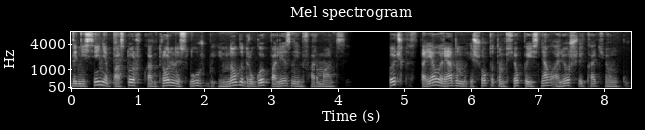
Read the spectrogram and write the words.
донесения постов контрольной службы и много другой полезной информации. Точка стоял рядом и шепотом все пояснял Алёше и котенку.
